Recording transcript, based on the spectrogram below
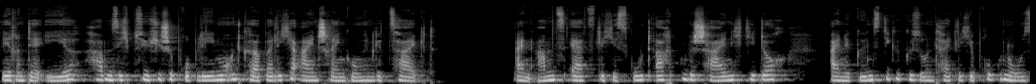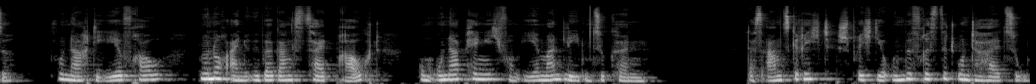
Während der Ehe haben sich psychische Probleme und körperliche Einschränkungen gezeigt. Ein amtsärztliches Gutachten bescheinigt jedoch eine günstige gesundheitliche Prognose, wonach die Ehefrau nur noch eine Übergangszeit braucht, um unabhängig vom Ehemann leben zu können. Das Amtsgericht spricht ihr unbefristet Unterhalt zu.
